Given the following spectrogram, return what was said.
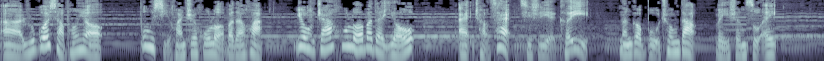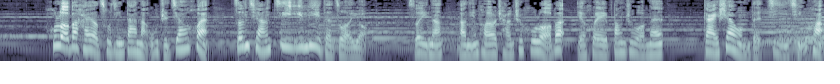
呃，如果小朋友不喜欢吃胡萝卜的话，用炸胡萝卜的油，哎，炒菜其实也可以能够补充到维生素 A。胡萝卜还有促进大脑物质交换、增强记忆力的作用，所以呢，老年朋友常吃胡萝卜也会帮助我们改善我们的记忆情况。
